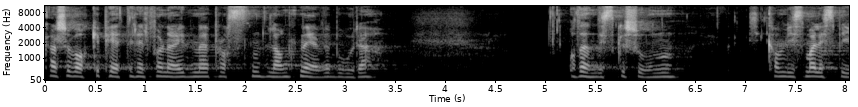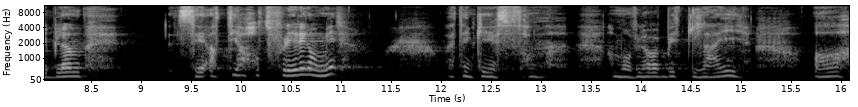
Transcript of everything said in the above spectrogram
Kanskje var ikke Peter helt fornøyd med plassen langt nede ved bordet. Og denne diskusjonen kan vi som har lest Bibelen, se at de har hatt flere ganger. Og jeg tenker Jesus han, han må vel ha blitt lei av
